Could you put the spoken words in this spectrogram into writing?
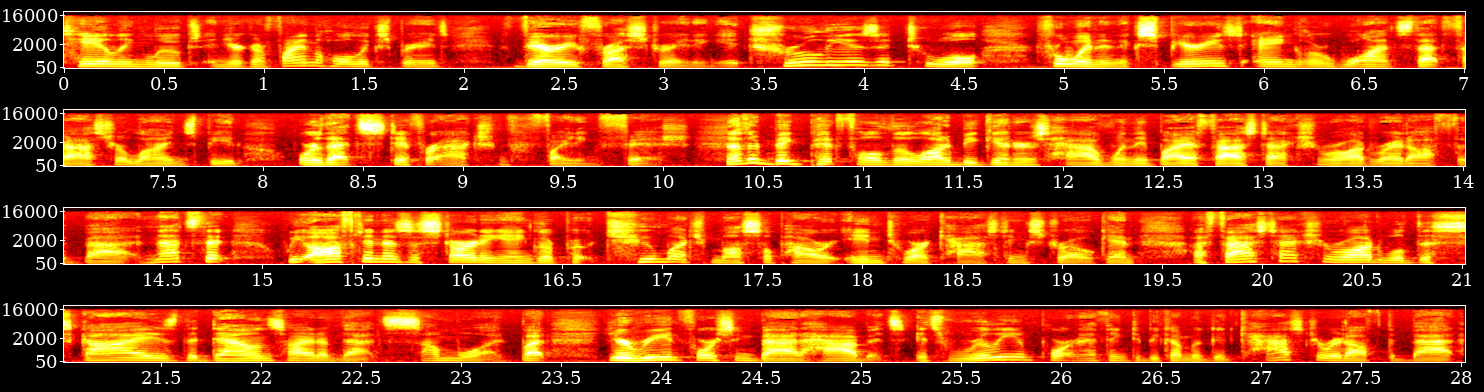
tailing loops, and you're going to find the whole experience very frustrating. It truly is a tool for when an experienced angler wants that faster line speed or that stiffer action for fighting fish. Another big pitfall that a lot of beginners have when they buy a fast action rod right off the bat, and that's that we often, as a starting angler, put too much muscle power into our casting stroke. And a fast action rod will disguise the downside of that somewhat, but you're reinforcing bad habits. It's really important, I think, to become a good caster right off the bat,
